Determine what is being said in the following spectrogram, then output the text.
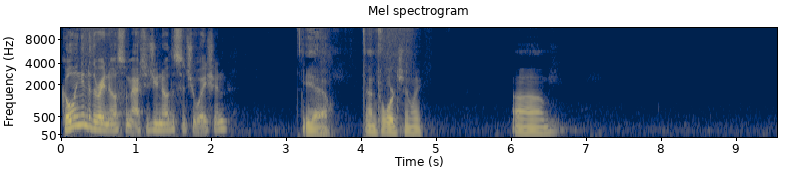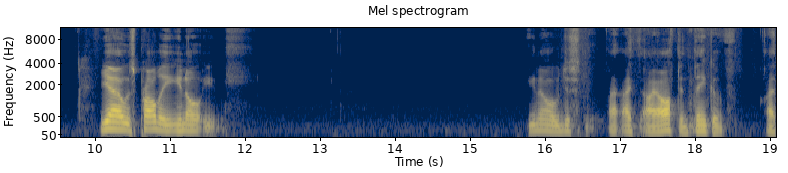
Going into the Reinoso match, did you know the situation? Yeah, unfortunately. Um, yeah, it was probably, you know, you, know, just I, I, I often think of I,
